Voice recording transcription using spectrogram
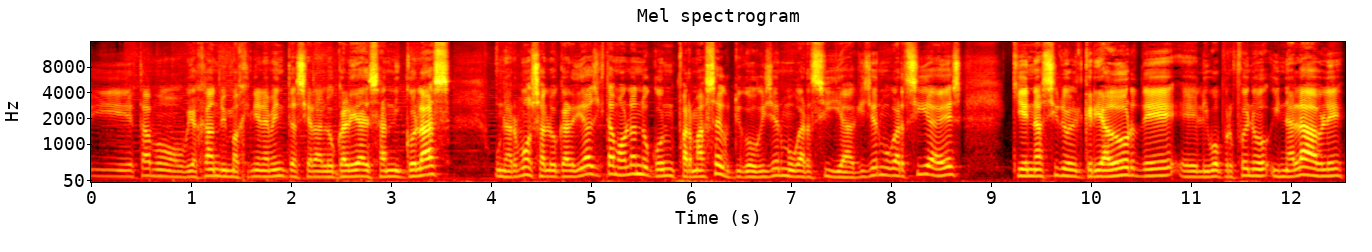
Y estamos viajando imaginariamente hacia la localidad de San Nicolás, una hermosa localidad. Y estamos hablando con un farmacéutico, Guillermo García. Guillermo García es quien ha sido el creador del de, eh, ibuprofeno inhalable.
